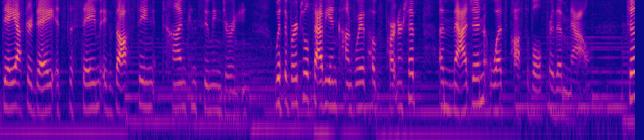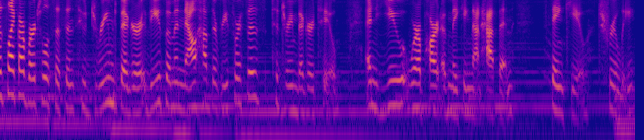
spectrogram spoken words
Day after day, it's the same exhausting, time consuming journey. With the Virtual Savvy and Convoy of Hope's partnership, imagine what's possible for them now. Just like our virtual assistants who dreamed bigger, these women now have the resources to dream bigger too. And you were a part of making that happen. Thank you, truly.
